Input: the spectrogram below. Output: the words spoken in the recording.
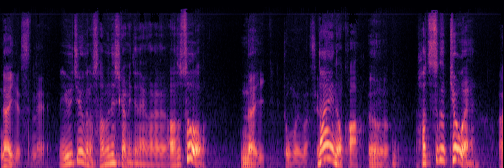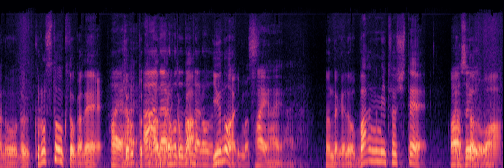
ないですね。YouTube のサムネしか見てないからあそないと思います。ないのか？うん、初共演？あのなんかクロストークとかでちはいはい。ょろっと絡んだりとかいうのはあります。はいはいはいなんだけど番組としてやったのは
